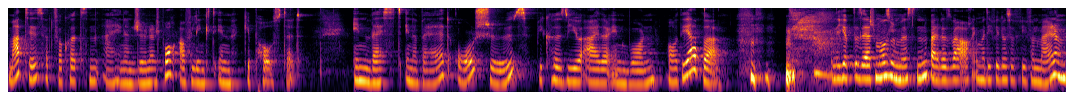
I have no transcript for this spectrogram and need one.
Mattis hat vor kurzem einen schönen Spruch auf LinkedIn gepostet. Invest in a bed or shoes because you're either in one or the other. und ich habe da sehr schmunzeln müssen, weil das war auch immer die Philosophie von meinem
